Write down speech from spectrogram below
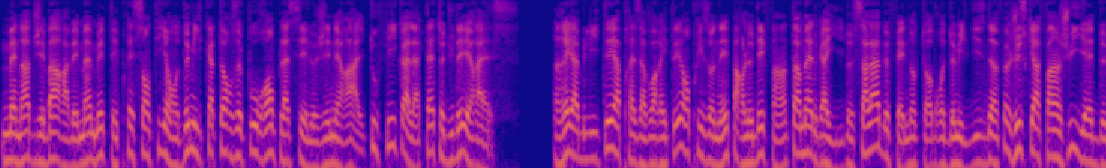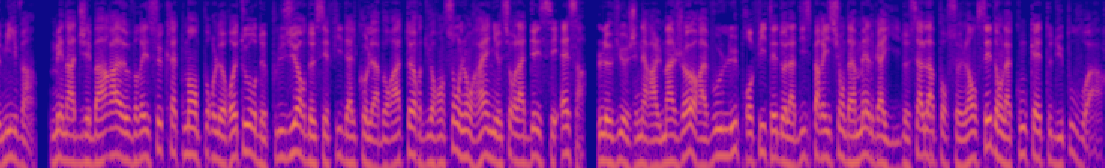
Menad Jebar avait même été pressenti en 2014 pour remplacer le général Toufik à la tête du DRS. Réhabilité après avoir été emprisonné par le défunt Ahmed Gaïd Salah de fin octobre 2019 jusqu'à fin juillet 2020, Menad Jebar a œuvré secrètement pour le retour de plusieurs de ses fidèles collaborateurs durant son long règne sur la DCSA. Le vieux général-major a voulu profiter de la disparition d'Ahmed Gaïd Salah pour se lancer dans la conquête du pouvoir,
